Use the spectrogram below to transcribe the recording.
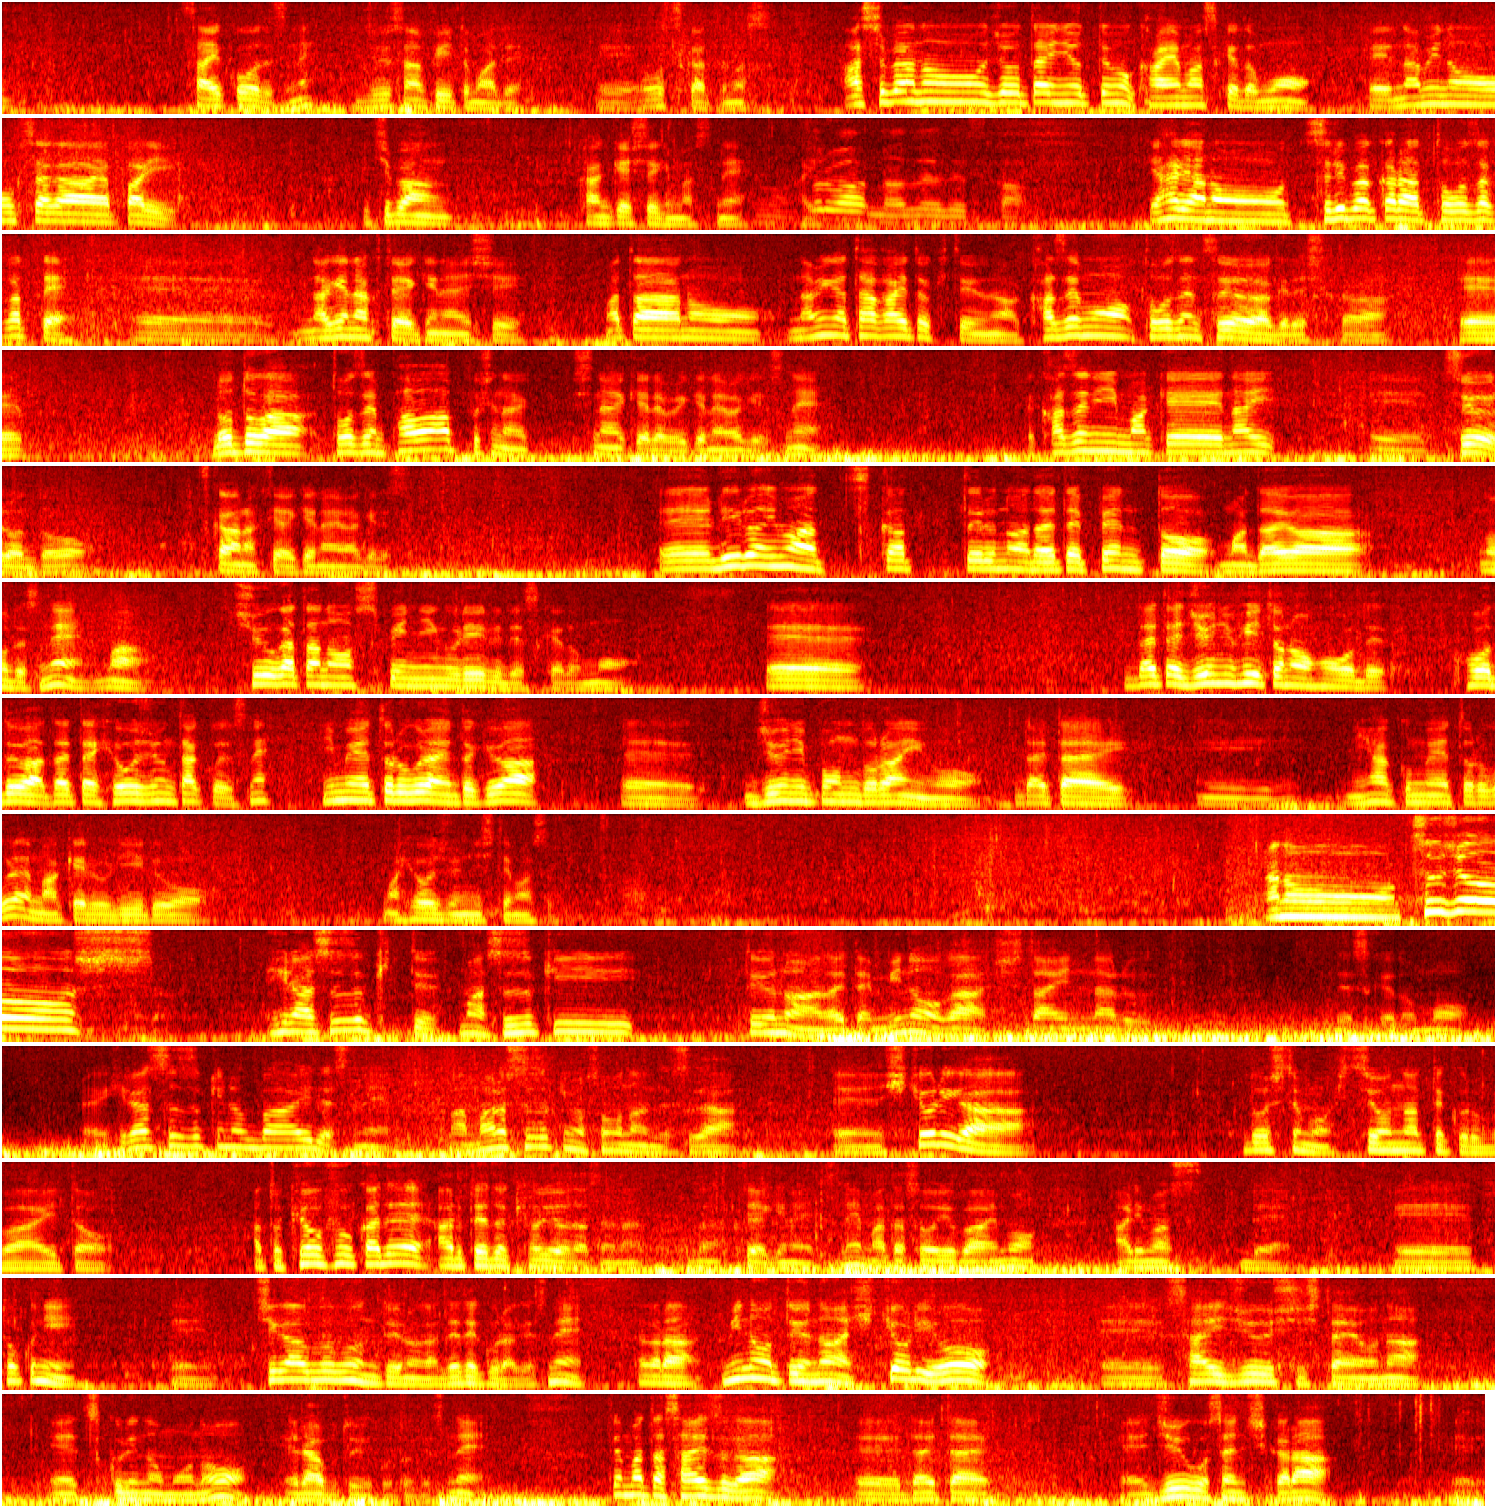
最高ですね。13フィートまで、えー、を使ってます。足場の状態によっても変えますけども、えー、波の大きさがやっぱり一番関係してきますね、うん、それはなぜですか、やはりあの釣り場から遠ざかって、えー、投げなくてはいけないしまたあの波が高い時というのは風も当然強いわけですから、えー、ロッドが当然パワーアップしないしなければいけないわけですね。風に負けない、えー、強いロッドを使わなくてはいけないわけです、えー、リールは今使ってるのは大体ペンと、まあ、ダイワのですね、まあ、中型のスピンニングリールですけども、えー大体12フィートの方で方では大体標準タックですね。2メートルぐらいの時は、えー、12ポンドラインを大体、えー、200メートルぐらい巻けるリールを、まあ、標準にしてます。あのー、通常平鈴木って、まあ、鈴木っていうのは大体ミノが主体になるんですけども平鈴木の場合ですね、まあ、丸鈴木もそうなんですが、えー、飛距離がどうしても必要になってくる場合とあと強風下である程度距離を出さなくてはいけないですね。またそういう場合もありますで、えー、特に、えー、違う部分というのが出てくるわけですね。だからミノというのは飛距離を、えー、最重視したような、え作りのものを選ぶということですね。でまたサイズが、えー、大体1 5センチから、え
